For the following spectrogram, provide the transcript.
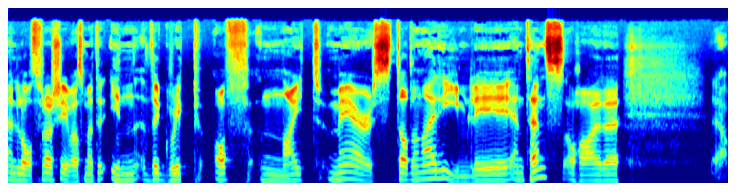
en låt fra skiva som heter In The Grip of Nightmares. Da den er rimelig intens og har uh, ja,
